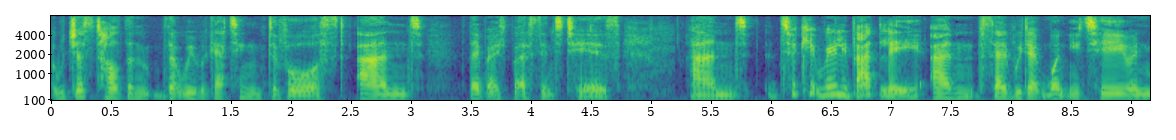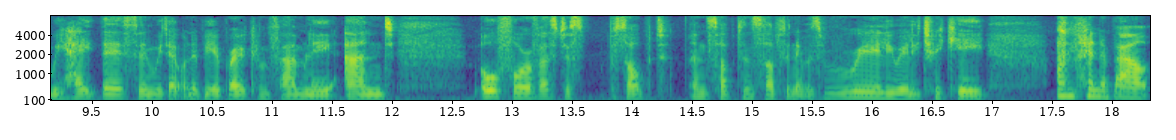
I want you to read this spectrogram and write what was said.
we just told them that we were getting divorced, and they both burst into tears and took it really badly and said, We don't want you to, and we hate this, and we don't want to be a broken family. And all four of us just sobbed and sobbed and sobbed, and it was really, really tricky. And then about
